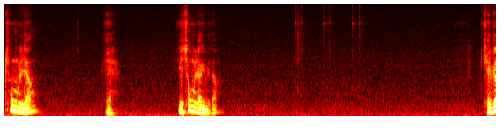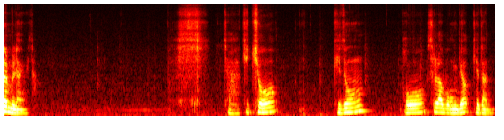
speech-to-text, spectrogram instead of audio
총 물량 예. 이게 총 물량입니다. 개별 물량입니다. 자, 기초, 기둥, 보호, 슬라브 옹벽, 계단,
